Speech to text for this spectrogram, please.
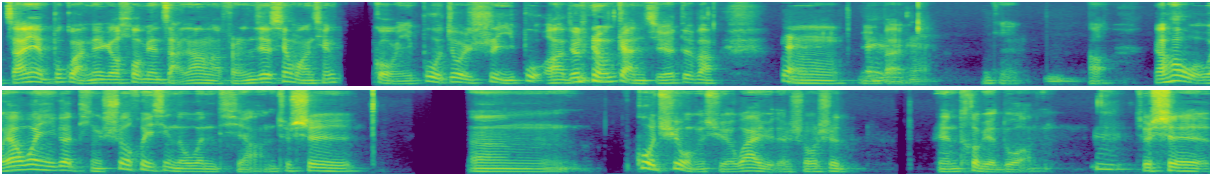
咱也不管那个后面咋样了，反正就先往前拱一步就是一步啊，就那种感觉，对吧？对嗯，明白。OK，好。然后我我要问一个挺社会性的问题啊，就是，嗯，过去我们学外语的时候是人特别多，嗯，就是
